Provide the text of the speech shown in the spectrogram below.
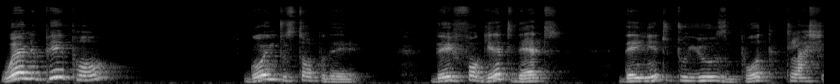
when people going to stop there they forget that they need to use both clutch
